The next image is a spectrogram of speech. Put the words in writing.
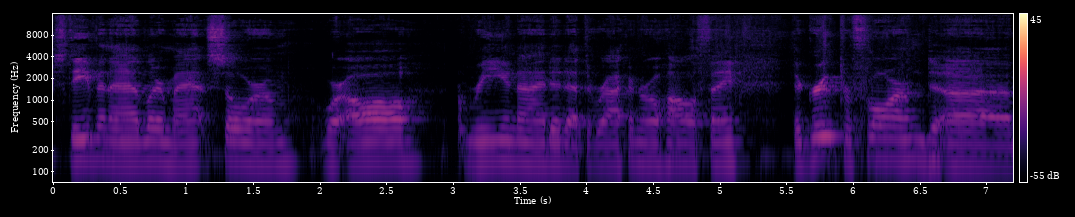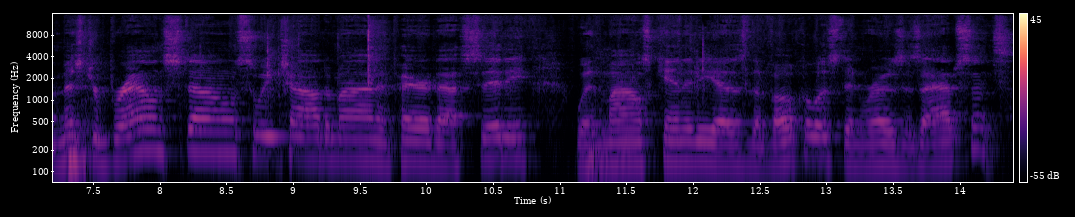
Steven Adler, Matt Sorum were all reunited at the Rock and Roll Hall of Fame. The group performed uh, Mr. Brownstone, Sweet Child of Mine, and Paradise City with Myles Kennedy as the vocalist in Rose's absence.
